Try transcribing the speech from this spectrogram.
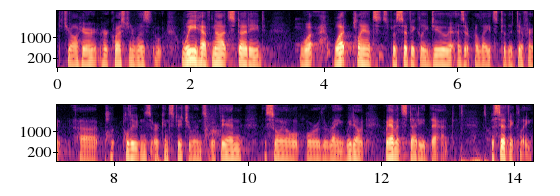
did you all hear her question was we have not studied what what plants specifically do as it relates to the different uh, pollutants or constituents within the soil or the rain. We don't we haven't studied that specifically.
